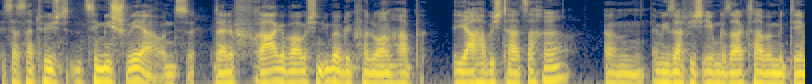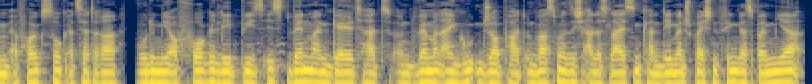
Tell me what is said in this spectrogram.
ist das natürlich ziemlich schwer. Und deine Frage war, ob ich den Überblick verloren habe. Ja, habe ich Tatsache. Ähm, wie gesagt, wie ich eben gesagt habe, mit dem Erfolgsdruck etc. wurde mir auch vorgelebt, wie es ist, wenn man Geld hat und wenn man einen guten Job hat und was man sich alles leisten kann. Dementsprechend fing das bei mir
